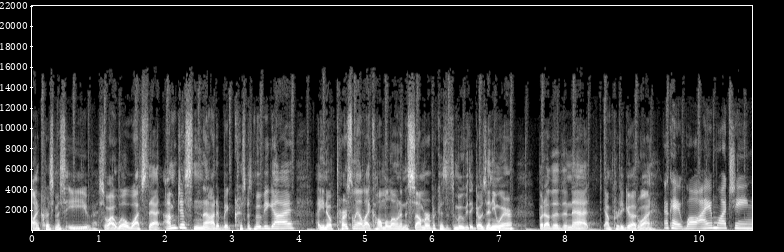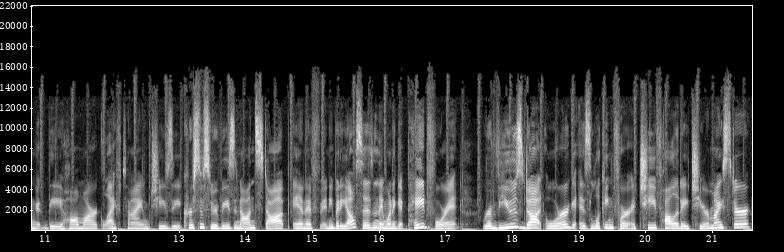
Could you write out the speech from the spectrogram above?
on Christmas Eve, so I will watch that. I'm just not a big Christmas movie guy. Uh, You know, personally, I like Home Alone in the summer because it's a movie that goes anywhere. But other than that, I'm pretty good. Why? Okay, well, I am watching the Hallmark Lifetime cheesy Christmas movies nonstop. And if anybody else is and they want to get paid for it, reviews.org is looking for a chief holiday cheermeister,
